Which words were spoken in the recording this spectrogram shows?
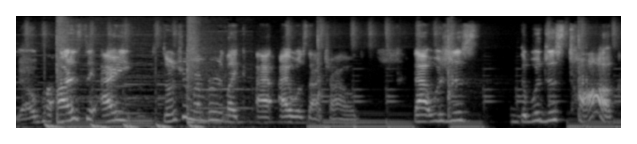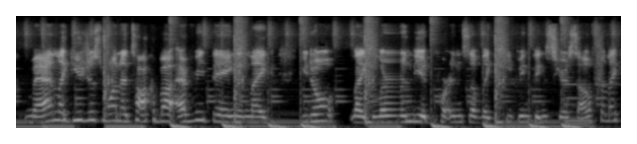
No, but honestly, I don't remember like I, I was that child that was just would just talk, man. Like you just want to talk about everything and like you don't like learn the importance of like keeping things to yourself. Or like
